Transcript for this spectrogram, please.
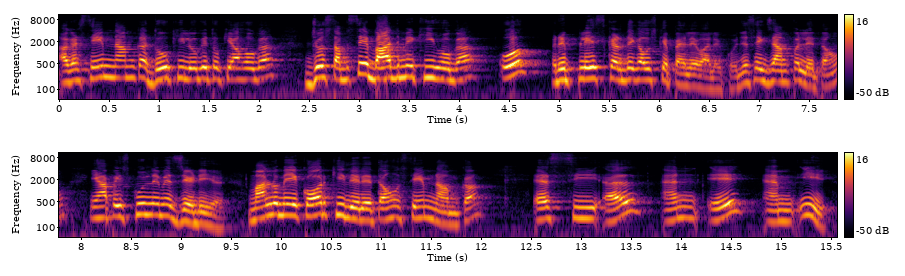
अगर सेम नाम का दो की लोगे तो क्या होगा? जो सबसे बाद में की होगा वो रिप्लेस कर देगा उसके पहले वाले को। जैसे एग्जांपल लेता हूँ। यहाँ पे स्कूल नेम एस जेडी है। मान लो मैं एक और की ले लेता हूँ सेम नाम का। S C L N A M E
